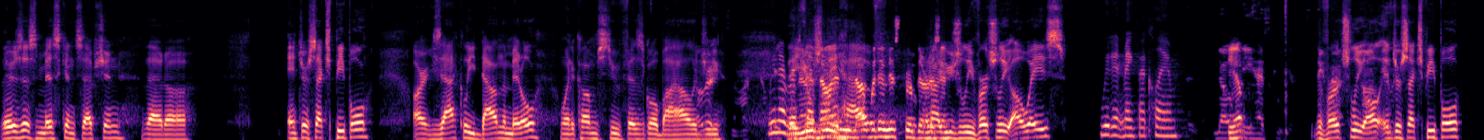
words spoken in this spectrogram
there's this misconception that uh intersex people are exactly down the middle when it comes to physical biology. We never They said usually not, that. not have, within this group, there not isn't. usually, virtually always, We didn't make that claim. Yep. Nobody has the virtually all intersex people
